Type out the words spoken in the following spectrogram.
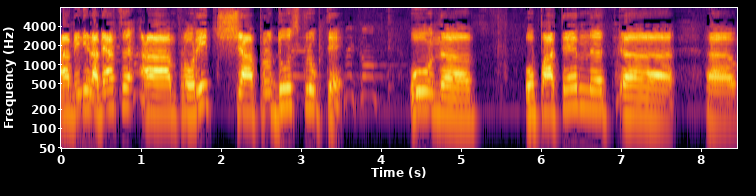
a venit la viață, a înflorit și a produs fructe. Un, uh, o patern uh, uh,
